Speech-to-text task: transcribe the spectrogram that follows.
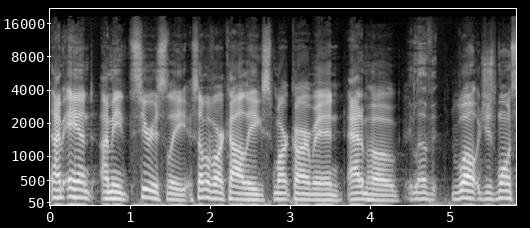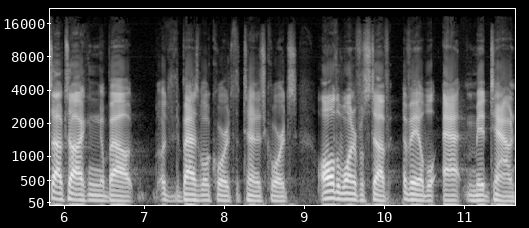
I'm, and I mean, seriously, some of our colleagues, Mark Carman, Adam Hoge, They love it. won't just won't stop talking about the basketball courts, the tennis courts, all the wonderful stuff available at Midtown.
